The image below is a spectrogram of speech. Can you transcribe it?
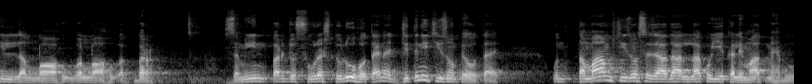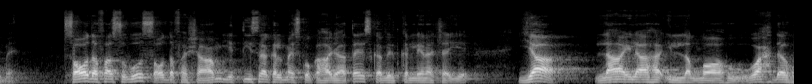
الا اللہ واللہ اکبر۔ زمین پر جو سورج طلوع ہوتا ہے نا، جتنی چیزوں پہ ہوتا ہے، ان تمام چیزوں سے زیادہ اللہ کو یہ کلمات محبوب ہیں۔ سو دفعہ صبح، سو دفعہ شام، یہ تیسرا کلمہ اس کو کہا جاتا ہے، اس کا ورد کر لینا چاہیے۔ یا لا الہ الا اللہ وحدہ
